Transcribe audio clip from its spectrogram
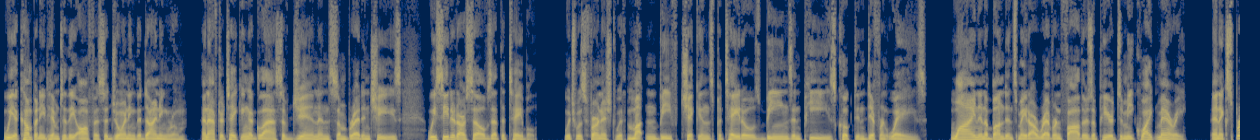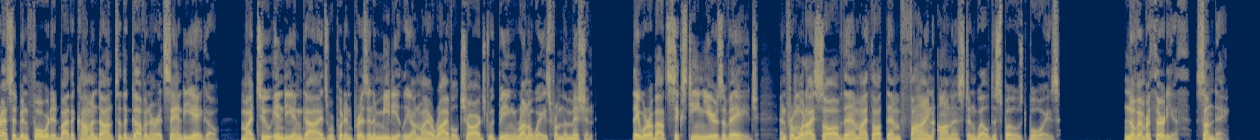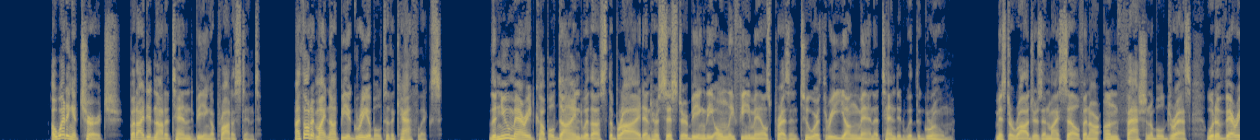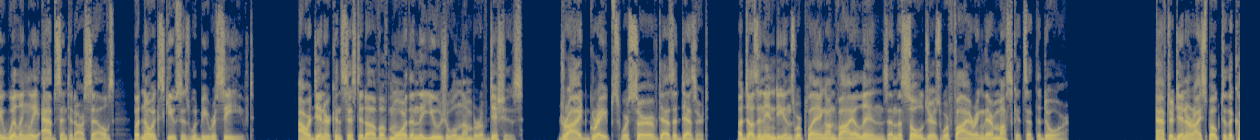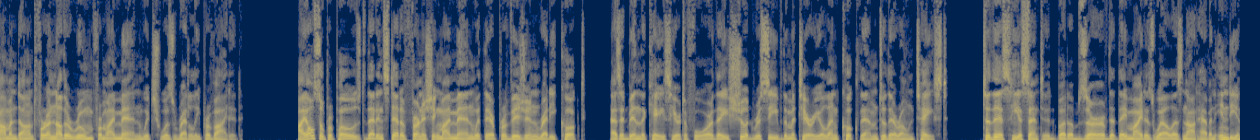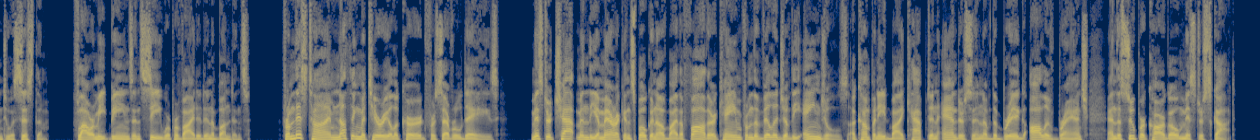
We accompanied him to the office adjoining the dining room, and after taking a glass of gin and some bread and cheese, we seated ourselves at the table, which was furnished with mutton, beef, chickens, potatoes, beans, and peas cooked in different ways. Wine in abundance made our reverend fathers appear to me quite merry. An express had been forwarded by the commandant to the governor at San Diego, my two Indian guides were put in prison immediately on my arrival charged with being runaways from the mission. They were about 16 years of age, and from what I saw of them, I thought them fine, honest, and well-disposed boys. November 30th, Sunday. A wedding at church, but I did not attend being a Protestant. I thought it might not be agreeable to the Catholics. The new married couple dined with us, the bride and her sister being the only females present, two or three young men attended with the groom. Mr. Rogers and myself in our unfashionable dress would have very willingly absented ourselves, but no excuses would be received. Our dinner consisted of of more than the usual number of dishes. Dried grapes were served as a dessert. A dozen Indians were playing on violins, and the soldiers were firing their muskets at the door. After dinner, I spoke to the commandant for another room for my men, which was readily provided. I also proposed that instead of furnishing my men with their provision ready cooked, as had been the case heretofore, they should receive the material and cook them to their own taste. To this he assented, but observed that they might as well as not have an Indian to assist them. Flour, meat, beans, and sea were provided in abundance. From this time, nothing material occurred for several days, Mr. Chapman, the American spoken of by the father, came from the village of the Angels, accompanied by Captain Anderson of the brig Olive Branch and the supercargo Mr. Scott.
